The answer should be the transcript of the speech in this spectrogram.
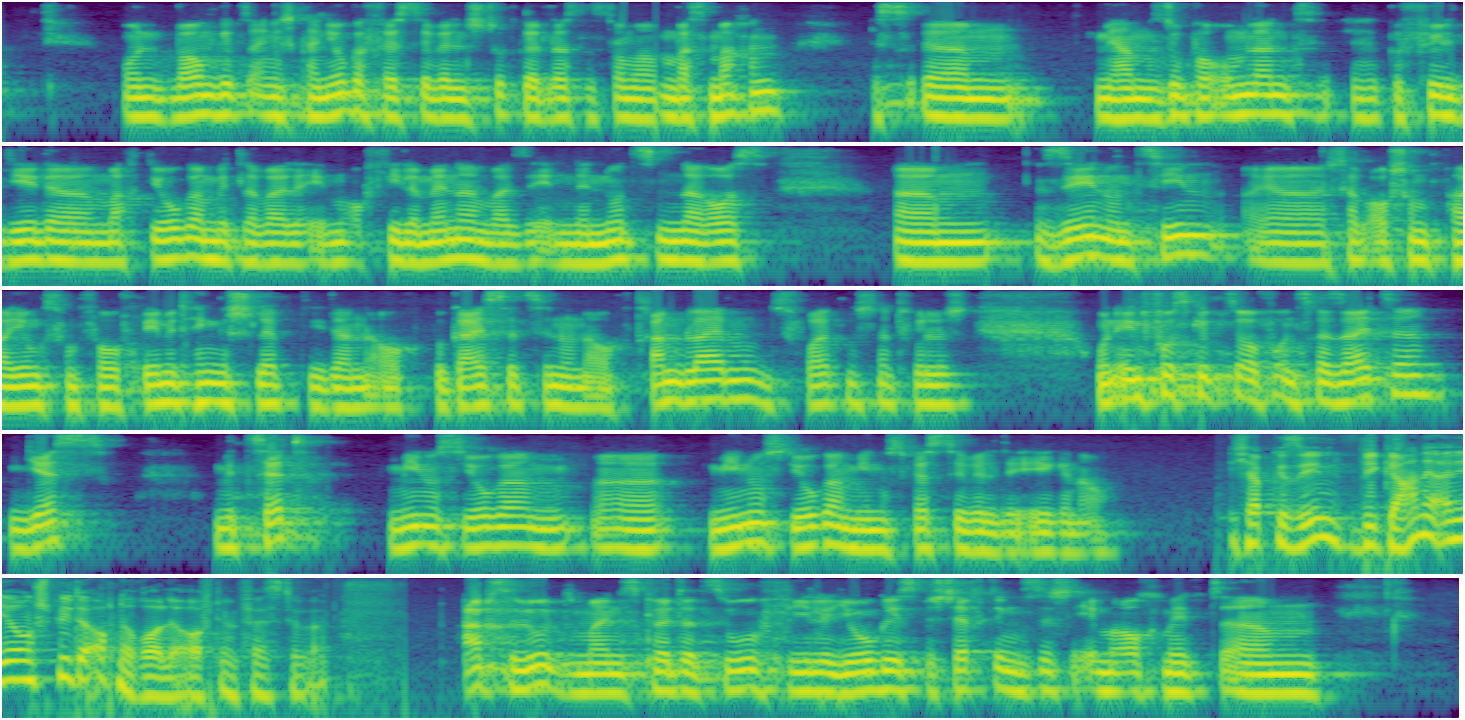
und warum gibt es eigentlich kein Yoga-Festival in Stuttgart? Lass uns doch mal was machen. Es, ähm, wir haben ein super Umland. Gefühlt jeder macht Yoga, mittlerweile eben auch viele Männer, weil sie eben den Nutzen daraus ähm, sehen und ziehen. Äh, ich habe auch schon ein paar Jungs vom VfB mit hingeschleppt, die dann auch begeistert sind und auch dranbleiben. Das freut mich natürlich. Und Infos gibt es auf unserer Seite yes mit z minus yoga äh, minus yoga minus festival.de genau. Ich habe gesehen, vegane Ernährung spielt auch eine Rolle auf dem Festival. Absolut, ich meine, es gehört dazu. Viele Yogis beschäftigen sich eben auch mit ähm,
